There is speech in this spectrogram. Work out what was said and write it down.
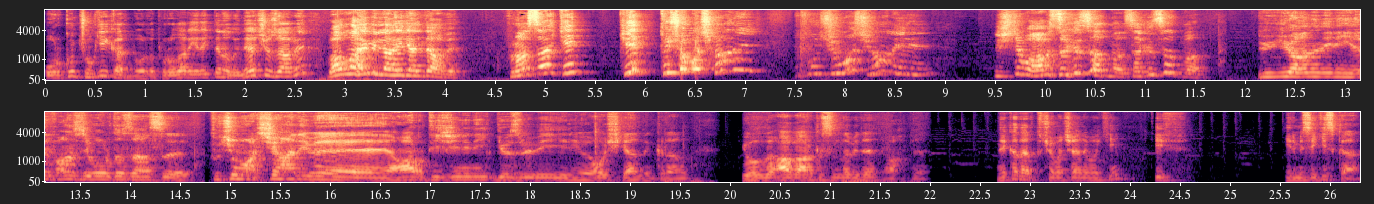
Orkun çok iyi kart bu arada. Prolar yedekten alıyor. Ne açıyoruz abi? Vallahi billahi geldi abi. Fransa kim? Kim? Tuşa Maçani. Tuşa Maçani. İşte bu abi sakın satma. Sakın satma. Dünyanın en iyi defansif orta sahası. Tuçu Maçani be. RTG'nin ilk göz bebeği geliyor. Hoş geldin kral. Yolda abi arkasında bir de. Ah be. Ne kadar Tuçu Maçani bakayım? If. 28k.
